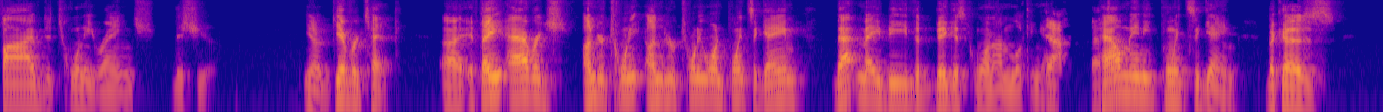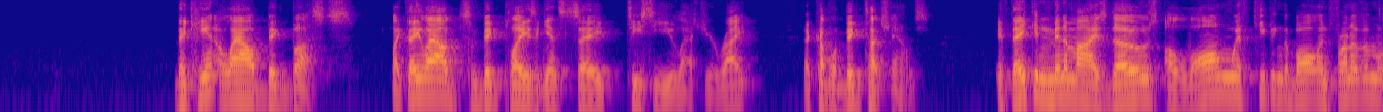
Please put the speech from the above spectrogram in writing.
five to twenty range this year. You know, give or take. Uh, if they average under twenty under twenty one points a game, that may be the biggest one I'm looking at. Yeah, How many points a game? Because they can't allow big busts. Like they allowed some big plays against, say, TCU last year, right? A couple of big touchdowns. If they can minimize those along with keeping the ball in front of them,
